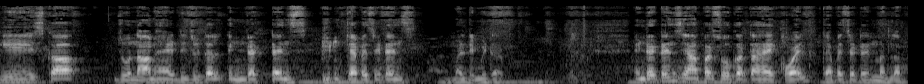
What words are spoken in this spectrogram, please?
ये इसका जो नाम है digital inductance capacitance multimeter inductance यहाँ पर शो करता है कॉयल कैपेसिटेंस मतलब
